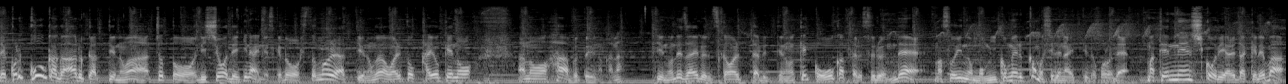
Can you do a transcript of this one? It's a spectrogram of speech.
でこれ効果があるかっていうのはちょっと立証はできないんですけどシトノレラっていうのが割と蚊よけのあのハーブというのかな？っていうので材料で使われてたりっていうのが結構多かったりするんで、まあ、そういうのも見込めるかもしれないっていうところで、まあ、天然志向でやりたければ、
